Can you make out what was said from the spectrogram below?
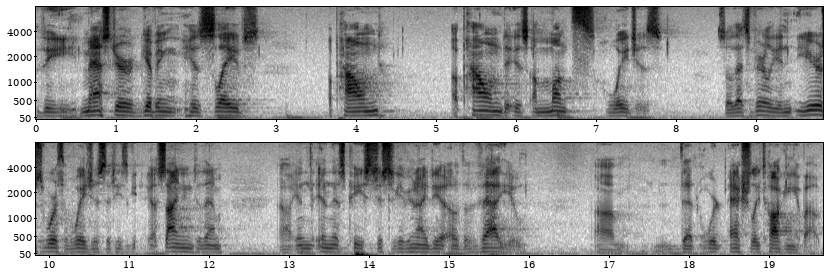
the master giving his slaves a pound. A pound is a month's wages. So that's barely a year's worth of wages that he's assigning to them uh, in, in this piece, just to give you an idea of the value um, that we're actually talking about.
